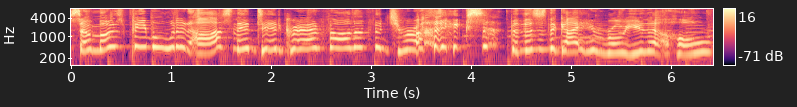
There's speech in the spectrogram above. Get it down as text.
So most people wouldn't ask their dead grandfather for drugs. but this is the guy who wrote you that whole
